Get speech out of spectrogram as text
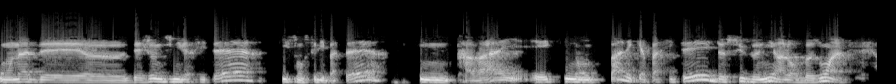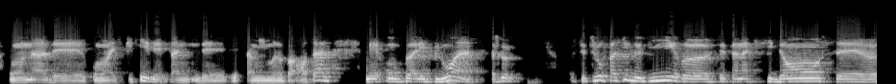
on a des, euh, des jeunes universitaires qui sont célibataires, qui travaillent et qui n'ont pas les capacités de subvenir à leurs besoins. On a des, comme on l'a expliqué, des, familles monoparentales, mais on peut aller plus loin parce que c'est toujours facile de dire euh, c'est un accident, c'est euh,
